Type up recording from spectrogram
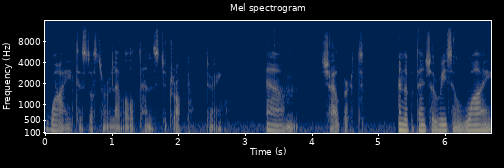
why testosterone level tends to drop during um, childbirth. And the potential reason why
